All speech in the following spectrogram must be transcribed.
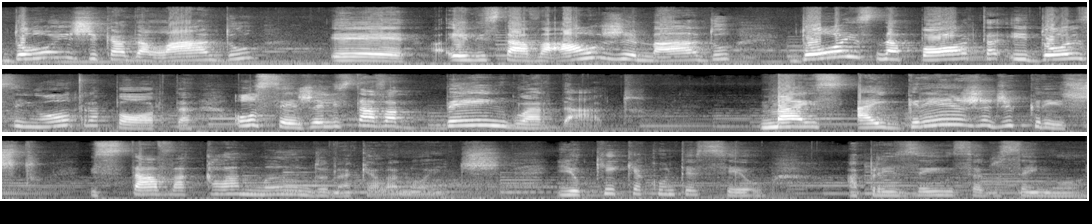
dois de cada lado. É, ele estava algemado, dois na porta e dois em outra porta. Ou seja, ele estava bem guardado. Mas a igreja de Cristo estava clamando naquela noite. E o que, que aconteceu? A presença do Senhor.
